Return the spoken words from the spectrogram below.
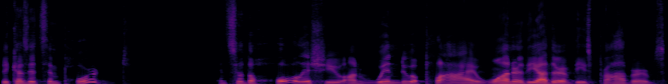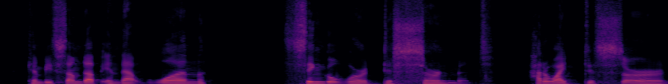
because it's important? And so the whole issue on when to apply one or the other of these proverbs can be summed up in that one single word discernment. How do I discern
